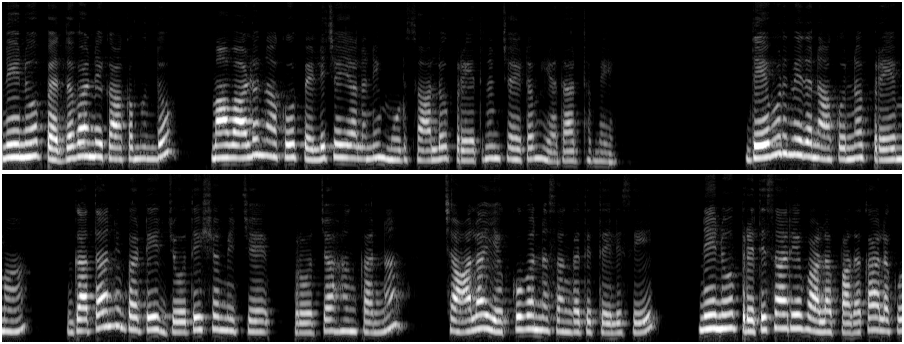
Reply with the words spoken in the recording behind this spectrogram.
నేను పెద్దవాణ్ణి కాకముందు మా వాళ్ళు నాకు పెళ్ళి చేయాలని మూడుసార్లు ప్రయత్నం చేయటం యథార్థమే. దేవుడి మీద నాకున్న ప్రేమ గతాన్ని బట్టి జ్యోతిషం ఇచ్చే ప్రోత్సాహం కన్నా చాలా ఎక్కువన్న సంగతి తెలిసి నేను ప్రతిసారి వాళ్ళ పథకాలకు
